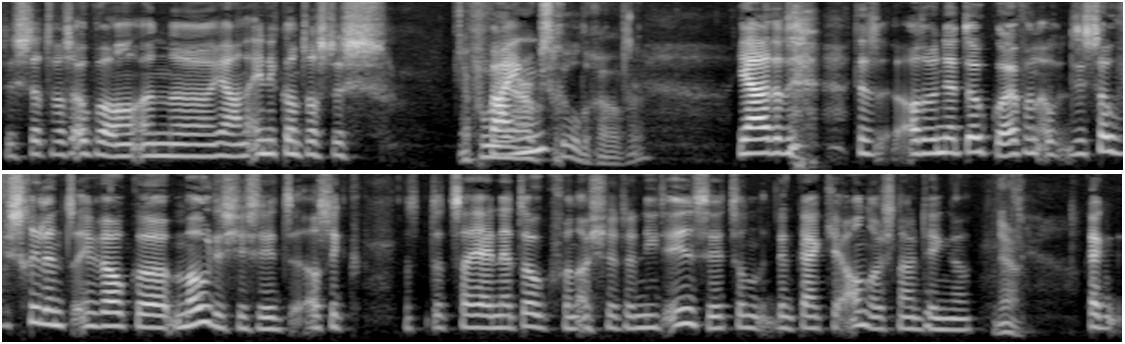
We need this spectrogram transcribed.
Dus dat was ook wel een, eh, ja, aan de ene kant was dus, En voel je je daar ook schuldig over? Ja, dat, dat hadden we net ook hoor. Van, oh, het is zo verschillend in welke modus je zit. Als ik, dat, dat zei jij net ook, van als je er niet in zit, dan, dan kijk je anders naar dingen. Ja. kijk,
